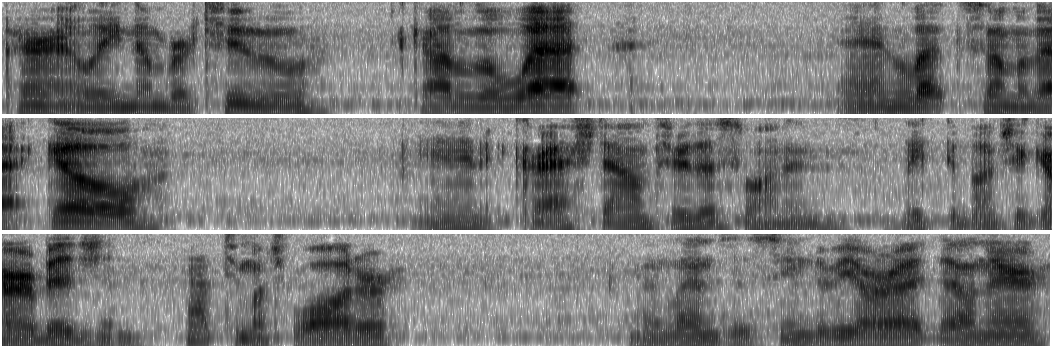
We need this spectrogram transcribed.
Apparently, number two got a little wet and let some of that go, and it crashed down through this one and leaked a bunch of garbage and not too much water. My lenses seem to be alright down there.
